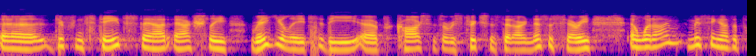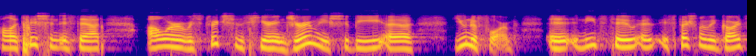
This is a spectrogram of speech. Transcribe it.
uh, different states that actually regulate the uh, precautions or restrictions that are necessary. And what I'm missing as a politician is that our restrictions here in Germany should be uh, uniform. It needs to, especially in regards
